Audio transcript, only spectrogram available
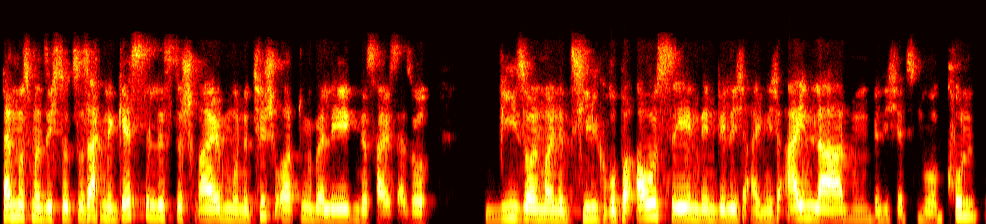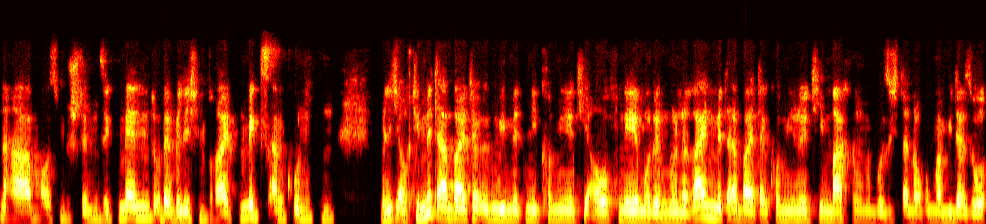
Dann muss man sich sozusagen eine Gästeliste schreiben und eine Tischordnung überlegen. Das heißt also, wie soll meine Zielgruppe aussehen? Wen will ich eigentlich einladen? Will ich jetzt nur Kunden haben aus einem bestimmten Segment oder will ich einen breiten Mix an Kunden? Will ich auch die Mitarbeiter irgendwie mit in die Community aufnehmen oder nur eine rein Mitarbeiter-Community machen, wo sich dann auch immer wieder so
